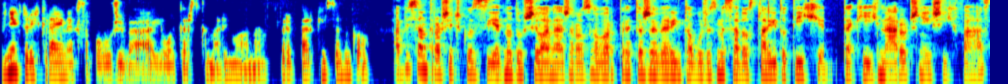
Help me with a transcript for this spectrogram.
v niektorých krajinách sa používa aj lekárska marihuana pre Parkinsonikov. Aby som trošičku zjednodušila náš rozhovor, pretože verím tomu, že sme sa dostali do tých takých náročnejších fáz.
